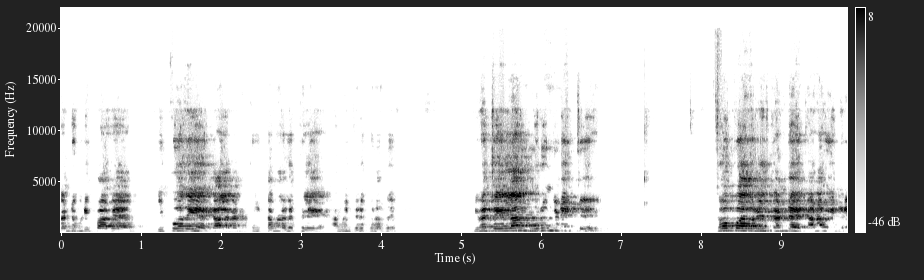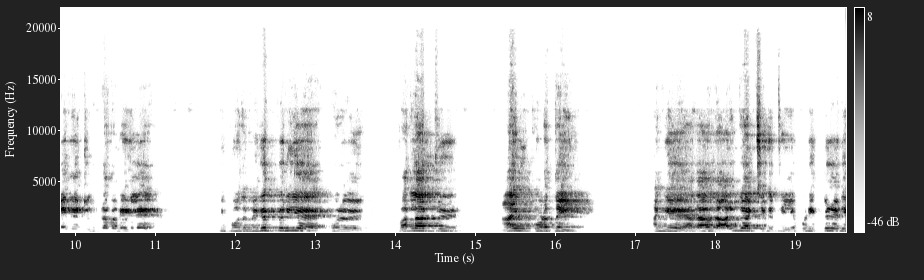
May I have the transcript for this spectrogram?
கண்டுபிடிப்பாக இப்போதைய காலகட்டத்தில் தமிழகத்திலே அமைந்திருக்கிறது. இவற்றையெல்லாம் ஒருங்கிணைத்து தோப்பாவர்கள் கண்ட கனவை நிறைவேற்றுகின்ற வகையிலே இப்போது மிகப்பெரிய ஒரு வரலாற்று ஆய்வுக்கூடத்தை அங்கே அதாவது அருங்காட்சியகத்தை எப்படி கீழடி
